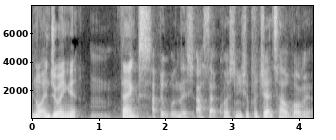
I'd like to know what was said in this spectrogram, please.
not enjoying it. Thanks. I think when they ask that question, you should projectile vomit.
